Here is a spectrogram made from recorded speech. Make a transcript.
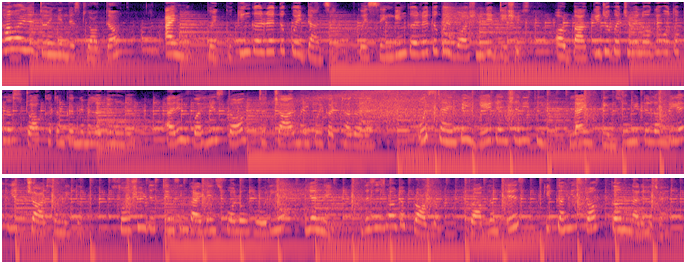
How are you doing in this lockdown? I know, कोई कुकिंग कर रहे तो कोई डांसिंग कोई सिंगिंग कर रहे तो कोई वॉशिंग दी डिशेस और बाकी जो बचे हुए लोग हैं वो तो अपना स्टॉक खत्म करने में लगे होंगे। अरे वही स्टॉक जो चार मई को इकट्ठा कर रहा है। उस टाइम पे ये टेंशन ही थी लाइन 300 मीटर लंबी है, या 400 मीटर। सोशल डिस्टेंसिंग गाइडलाइंस फॉलो हो रही है या नहीं? This is not a problem problem is कि कहीं स्टॉक कम ना रह जाए।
